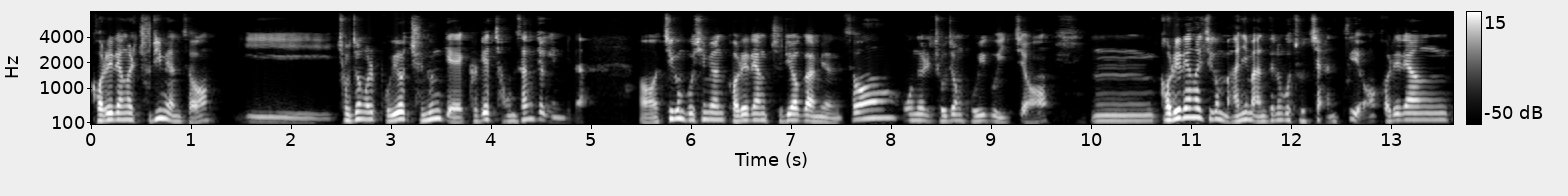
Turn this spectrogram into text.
거래량을 줄이면서 이 조정을 보여주는 게 그게 정상적입니다. 어, 지금 보시면 거래량 줄여가면서 오늘 조정 보이고 있죠. 음, 거래량을 지금 많이 만드는 거 좋지 않고요. 거래량을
